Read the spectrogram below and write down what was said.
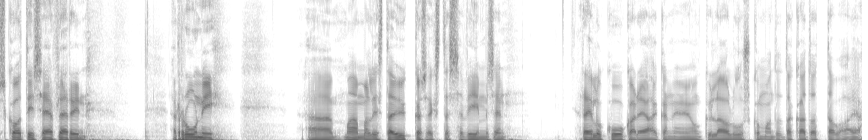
Scotty Schefflerin runi ää, maailmallista ykköseksi tässä viimeisen reilu kuukauden aikana niin on kyllä ollut uskomatonta katsottavaa ja,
